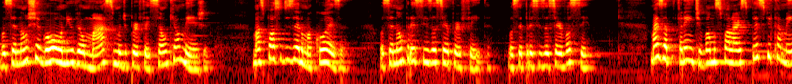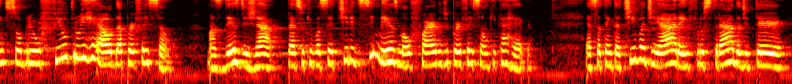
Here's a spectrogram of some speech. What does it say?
você não chegou ao nível máximo de perfeição que almeja. Mas posso dizer uma coisa? Você não precisa ser perfeita, você precisa ser você. Mais à frente, vamos falar especificamente sobre o filtro irreal da perfeição. Mas desde já, peço que você tire de si mesma o fardo de perfeição que carrega. Essa tentativa diária e frustrada de ter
